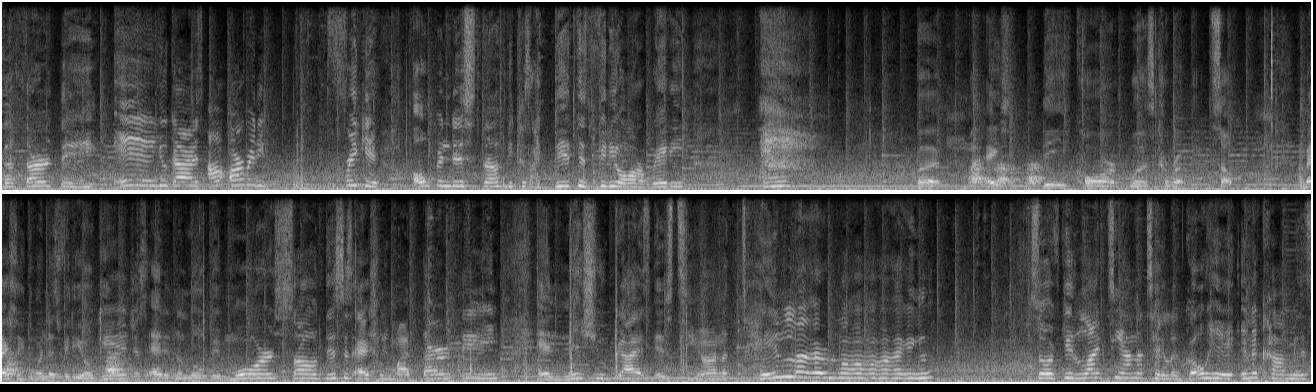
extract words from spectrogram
The third thing, and you guys, I already freaking opened this stuff because I did this video already. but my SD card was corrupted. So I'm actually doing this video again, just adding a little bit more. So this is actually my third thing. And this, you guys, is Teyana Taylor line. So if you like Teyana Taylor, go ahead in the comments,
